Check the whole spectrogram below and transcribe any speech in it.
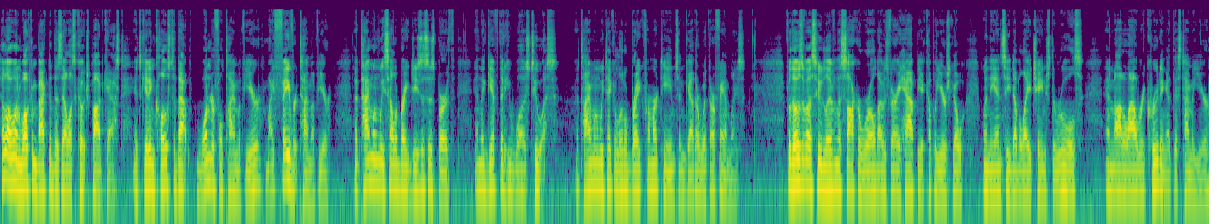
Hello, and welcome back to the Zealous Coach podcast. It's getting close to that wonderful time of year, my favorite time of year, that time when we celebrate Jesus' birth and the gift that he was to us, a time when we take a little break from our teams and gather with our families. For those of us who live in the soccer world, I was very happy a couple years ago when the NCAA changed the rules and not allow recruiting at this time of year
